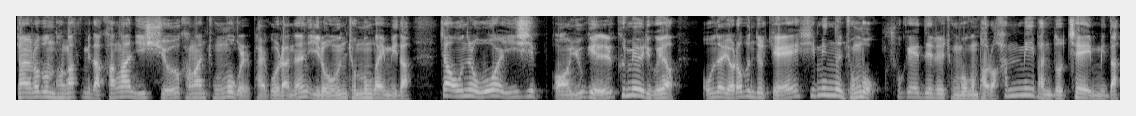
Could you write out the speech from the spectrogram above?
자, 여러분 반갑습니다. 강한 이슈, 강한 종목을 발굴하는 이로운 전문가입니다. 자, 오늘 5월 26일 금요일이고요. 오늘 여러분들께 힘있는 종목 소개해드릴 종목은 바로 한미반도체입니다.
